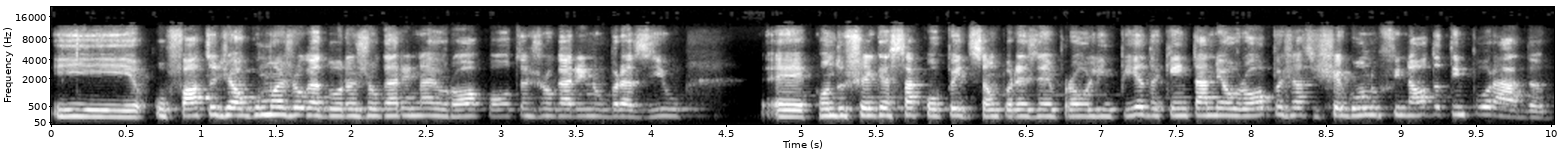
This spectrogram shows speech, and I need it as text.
e o fato de algumas jogadoras jogarem na Europa, outras jogarem no Brasil, é, quando chega essa competição, por exemplo, a Olimpíada, quem está na Europa já chegou no final da temporada.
